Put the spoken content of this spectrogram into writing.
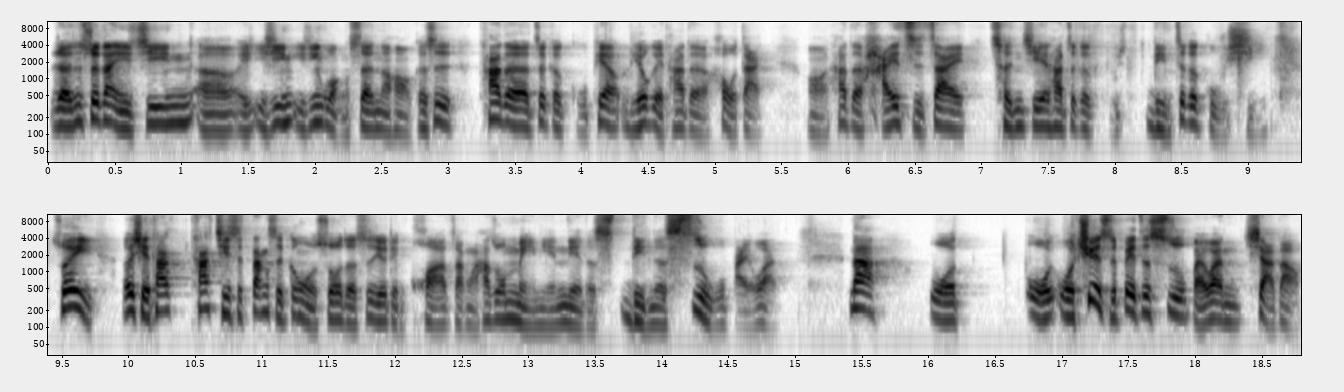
人虽然已经呃已经已经往生了哈，可是他的这个股票留给他的后代哦，他的孩子在承接他这个股领这个股息，所以而且他他其实当时跟我说的是有点夸张了，他说每年领的领了四五百万，那。我我我确实被这四五百万吓到，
